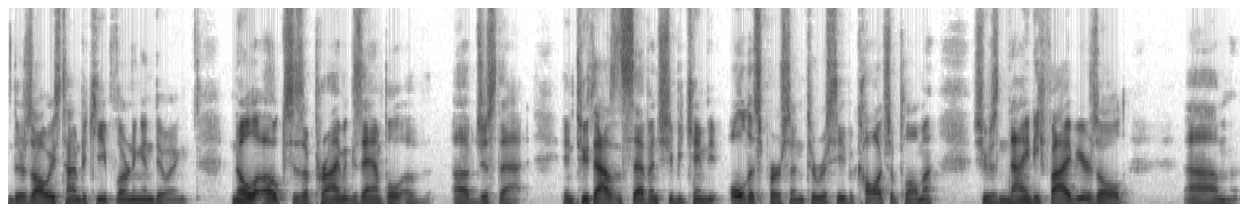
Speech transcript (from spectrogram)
There's always time to keep learning and doing. Nola Ochs is a prime example of, of just that. In 2007, she became the oldest person to receive a college diploma. She was 95 years old. Um,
